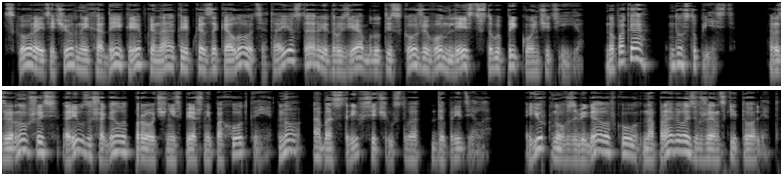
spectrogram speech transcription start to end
Скоро эти черные ходы крепко-накрепко заколотят, а ее старые друзья будут из кожи вон лезть, чтобы прикончить ее. Но пока доступ есть. Развернувшись, Рил зашагала прочь неспешной походкой, но обострив все чувства до предела. Юркнув в забегаловку, направилась в женский туалет.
